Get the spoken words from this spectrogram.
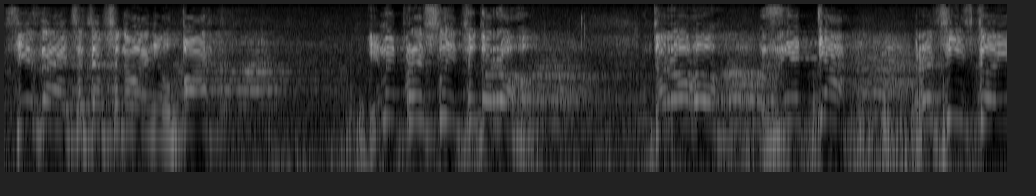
всі знають, що це вшанування УПА. І ми пройшли цю дорогу. Дорогу зняття російського ярма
